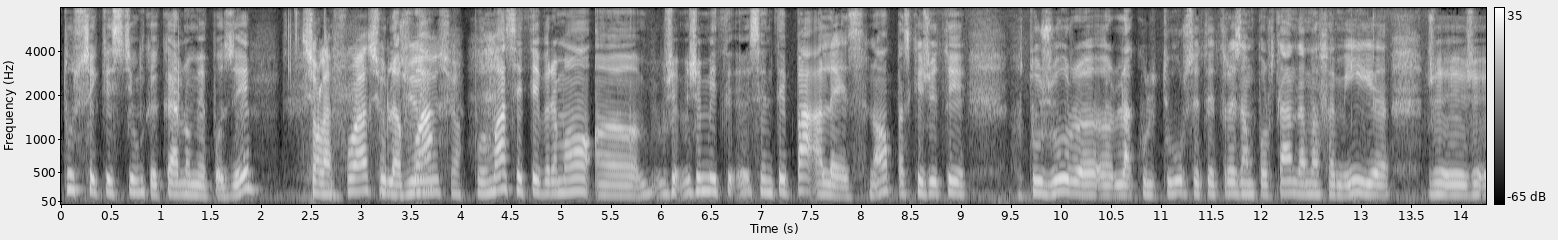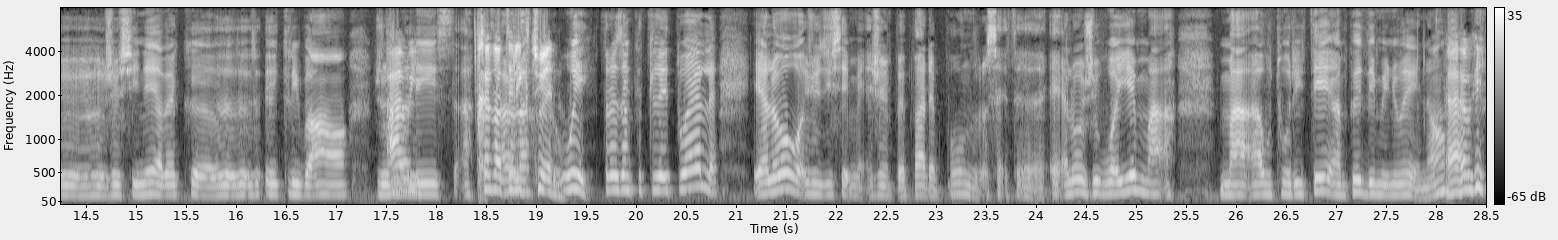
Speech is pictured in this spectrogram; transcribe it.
toutes ces questions que Carlo me posait, sur la foi, sur, la foi. Pour moi, c'était vraiment, euh, je ne me sentais pas à l'aise, non, parce que j'étais toujours euh, la culture, c'était très important dans ma famille. Je, je, je suis née avec euh, écrivain, journaliste. Ah oui. Très intellectuel. oui, très intellectuel. Et alors, je disais, mais je ne peux pas répondre. Cette... Et alors, je voyais ma, ma autorité un peu diminuer, non? Ah oui,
